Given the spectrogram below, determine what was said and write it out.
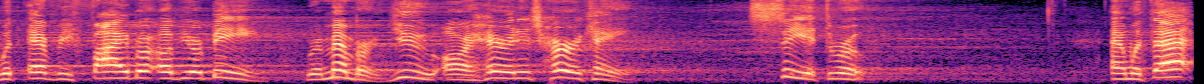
With every fiber of your being, remember, you are a heritage hurricane. See it through. And with that,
